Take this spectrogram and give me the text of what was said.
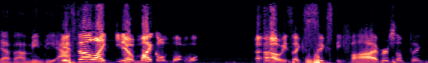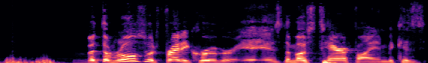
yeah, but I mean the It's not like you know Michael. Oh, he's like 65 or something. Hmm. But the rules with Freddy Krueger is the most terrifying because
